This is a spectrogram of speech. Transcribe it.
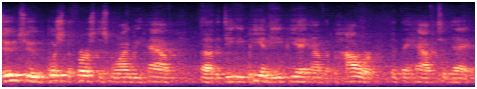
due to Bush the first is why we have uh, the DEP and the EPA have the power that they have today,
